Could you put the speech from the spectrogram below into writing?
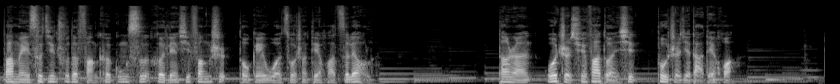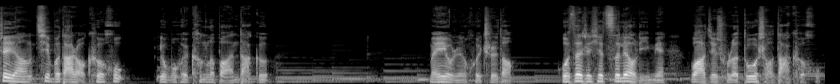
把每次进出的访客公司和联系方式都给我做成电话资料了。当然，我只缺发短信，不直接打电话，这样既不打扰客户，又不会坑了保安大哥。没有人会知道，我在这些资料里面挖掘出了多少大客户。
